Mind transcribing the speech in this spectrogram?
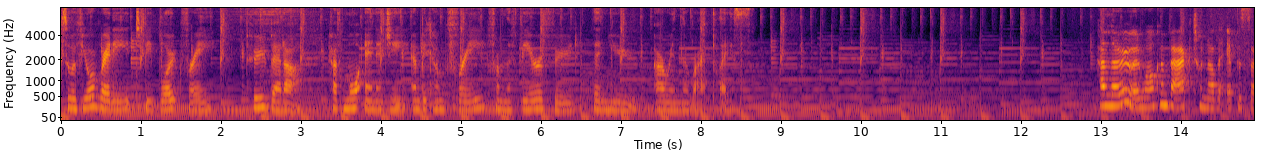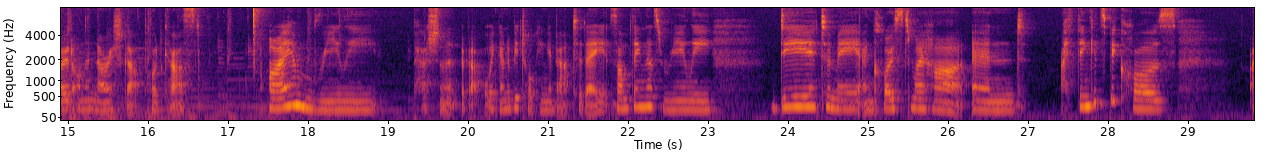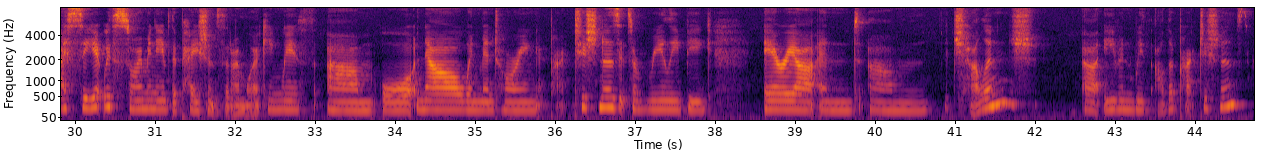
So if you're ready to be bloat free, poo better, have more energy, and become free from the fear of food, then you are in the right place. Hello, and welcome back to another episode on the Nourish Gut podcast. I am really passionate about what we're going to be talking about today. It's something that's really dear to me and close to my heart, and I think it's because I see it with so many of the patients that I'm working with, um, or now when mentoring practitioners, it's a really big area and um, challenge, uh, even with other practitioners.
